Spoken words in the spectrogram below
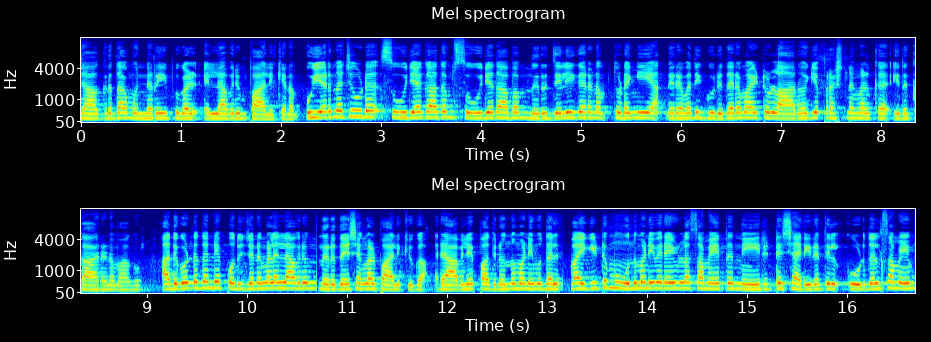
ജാഗ്രതാ മുന്നറിയിപ്പുകൾ എല്ലാവരും പാലിക്കണം. ഉയർന്ന ചൂട് സൂര്യാഘാതം സൂര്യതാപം നിർജലീകരണം തുടങ്ങിയ നിരവധി ഗുരുതരമായിട്ടുള്ള ആരോഗ്യ പ്രശ്നങ്ങൾക്ക് ഇത് കാരണമാകും. അതുകൊണ്ട് തന്നെ പൊതുജനങ്ങളെല്ലാവരും നിർദ്ദേശങ്ങൾ പാലിക്കുക. രാവിലെ പതിനൊന്ന് മണി മുതൽ വൈകിട്ട് മൂന്ന് മണി വരെയുള്ള സമയത്ത് നേരിട്ട് ശരീരത്തിൽ കൂടുതൽ സമയം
